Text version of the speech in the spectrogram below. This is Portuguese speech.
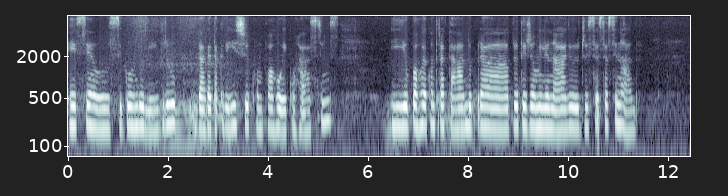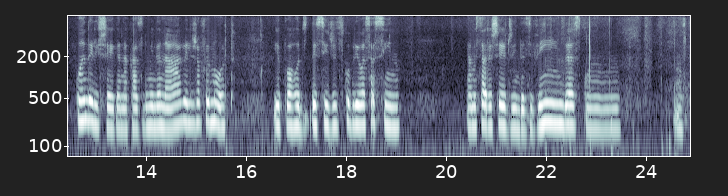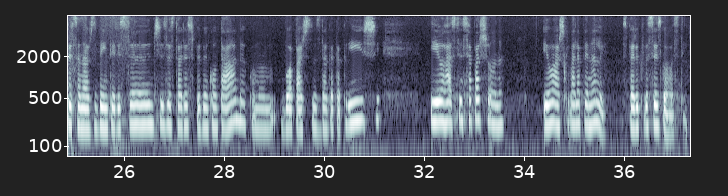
Esse é o segundo livro da Agatha Christie com Poirot e com Hastings. E o Poirot é contratado para proteger um milionário de ser assassinado. Quando ele chega na casa do milionário, ele já foi morto. E o Poirot decide descobrir o assassino. É uma história cheia de indas e vindas, com uns personagens bem interessantes, a história é super bem contada, como boa parte dos da Agatha Christie, e o Hastings se apaixona. Eu acho que vale a pena ler. Espero que vocês gostem.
